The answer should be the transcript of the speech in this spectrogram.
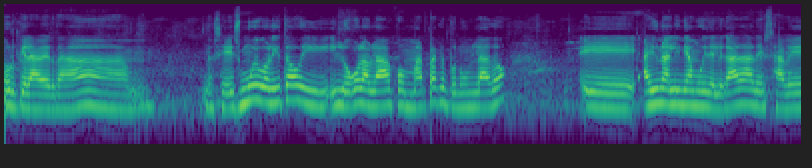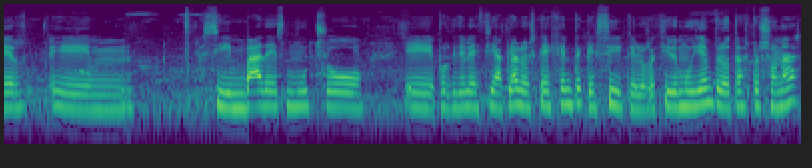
porque la verdad, no sé, es muy bonito y, luego lo hablaba con Marta que por un lado eh, hay una línea muy delgada de saber em, si invades mucho, eh, porque yo le decía, claro, es que hay gente que sí, que lo recibe muy bien, pero otras personas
